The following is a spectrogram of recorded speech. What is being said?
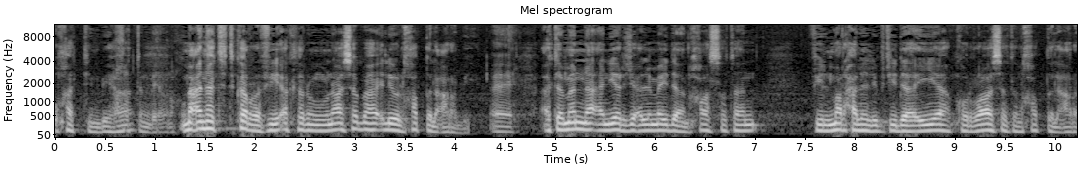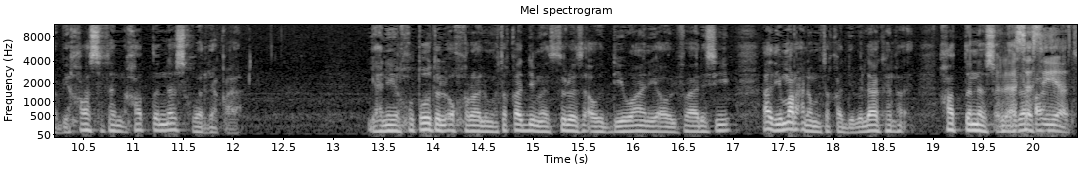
أختم بها. ختم بها مع أنها تتكرر في أكثر من مناسبة اللي هو الخط العربي. إيه. أتمنى أن يرجع للميدان خاصة في المرحلة الابتدائية كراسة الخط العربي خاصة خط النسخ والرقعة يعني الخطوط الأخرى المتقدمة الثلث أو الديواني أو الفارسي هذه مرحلة متقدمة لكن خط النسخ الأساسيات.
